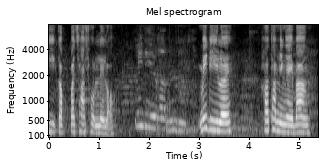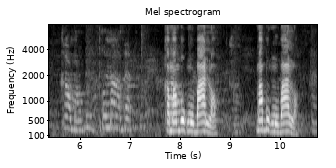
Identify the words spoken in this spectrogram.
ดีกับประชาชนเลยเหรอ ไม่ดีครับมันดีครับไม่ดีเลย เขาทำยังไงบ้าง เข้ามาบุกพ่อมาแบบเขามาบุกหมู่บ้านเหรอครับมาบุกหมู่บ้านเหรออ่า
